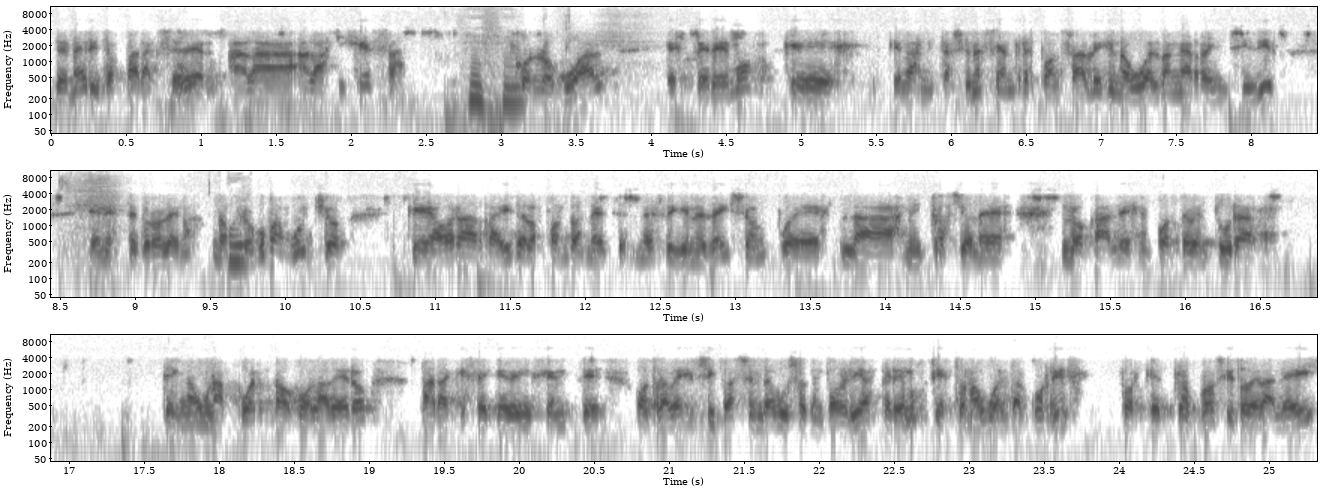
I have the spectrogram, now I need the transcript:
de méritos para acceder a la, a la fijeza, con lo cual esperemos que, las administraciones sean responsables y no vuelvan a reincidir en este problema. Nos preocupa mucho que ahora a raíz de los fondos Next, Generation, pues las administraciones locales en Fuerteventura tengan una puerta o coladero para que se queden gente otra vez en situación de abuso de temporalidad. Esperemos que esto no vuelva a ocurrir, porque el propósito de la ley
